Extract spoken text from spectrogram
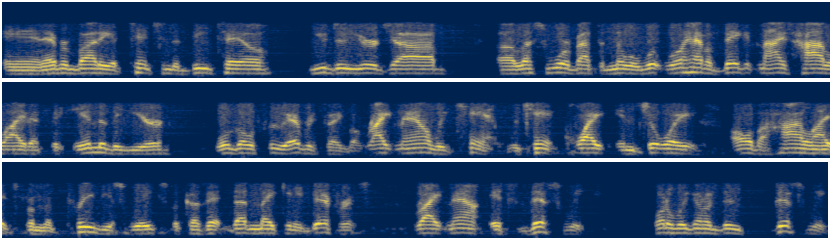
and everybody attention to detail. You do your job. Uh, let's worry about the Noah. We'll, we'll have a big, nice highlight at the end of the year. We'll go through everything, but right now we can't. We can't quite enjoy all the highlights from the previous weeks because it doesn't make any difference. Right now, it's this week. What are we going to do this week?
